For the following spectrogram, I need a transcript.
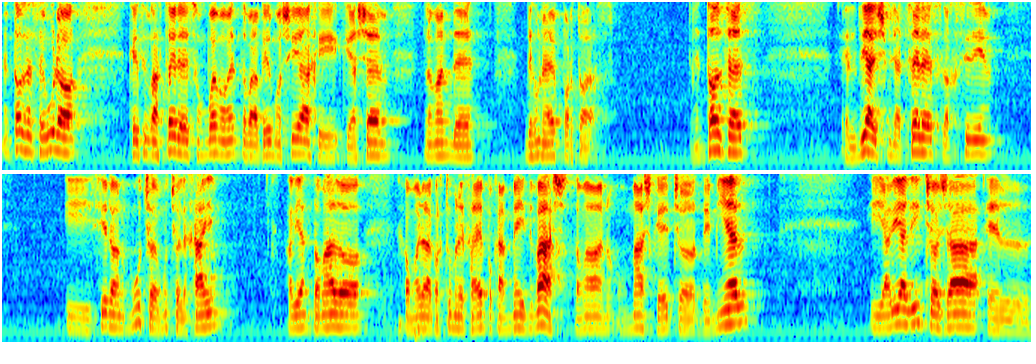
entonces seguro que Simchas es un buen momento para pedir Moshiach y que Hashem lo mande de una vez por todas. Entonces, el día de Shmirat Tzeres, los Sidim hicieron mucho, mucho lejaim. Habían tomado, como era la costumbre de esa época, made vash, tomaban un mash que hecho de miel. Y había dicho ya el,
